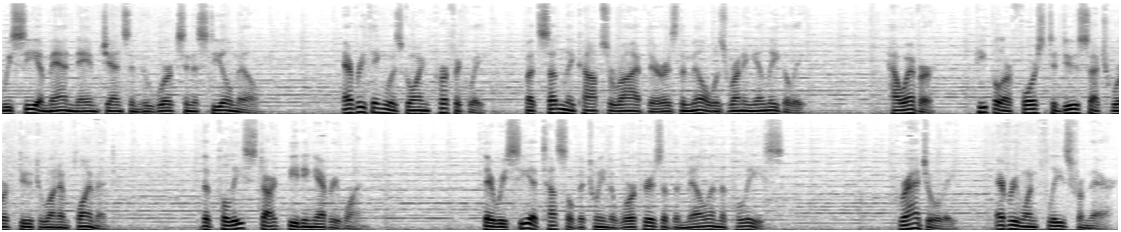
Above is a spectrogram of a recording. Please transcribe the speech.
we see a man named Jensen who works in a steel mill. Everything was going perfectly, but suddenly cops arrived there as the mill was running illegally. However, people are forced to do such work due to unemployment. The police start beating everyone. There we see a tussle between the workers of the mill and the police. Gradually, everyone flees from there.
